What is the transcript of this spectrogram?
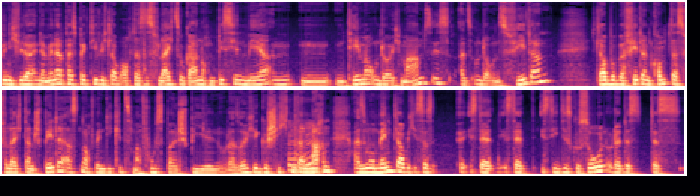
bin ich wieder in der Männerperspektive, ich glaube auch, dass es vielleicht sogar noch ein bisschen mehr ein, ein, ein Thema unter euch Moms ist, als unter uns Vätern glaube, bei Vätern kommt das vielleicht dann später erst noch, wenn die Kids mal Fußball spielen oder solche Geschichten mhm. dann machen. Also im Moment, glaube ich, ist das, äh, ist der, ist der, ist die Diskussion oder das, das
